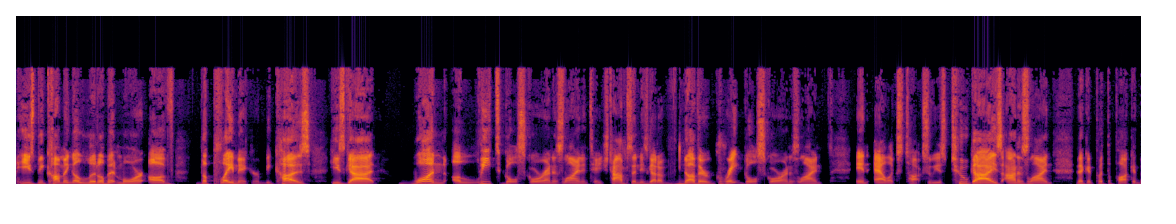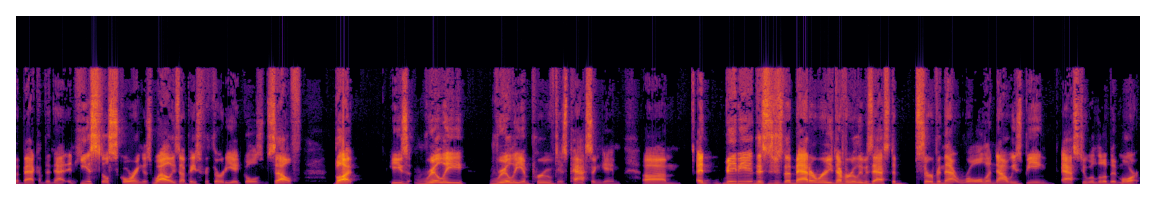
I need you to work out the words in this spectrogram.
he's becoming a little bit more of the playmaker because he's got one elite goal scorer on his line in Tage Thompson. He's got another great goal scorer on his line in Alex Tuch. So he has two guys on his line that can put the puck in the back of the net. And he is still scoring as well. He's on pace for 38 goals himself, but he's really, really improved his passing game. Um, and maybe this is just a matter where he never really was asked to serve in that role, and now he's being asked to a little bit more.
